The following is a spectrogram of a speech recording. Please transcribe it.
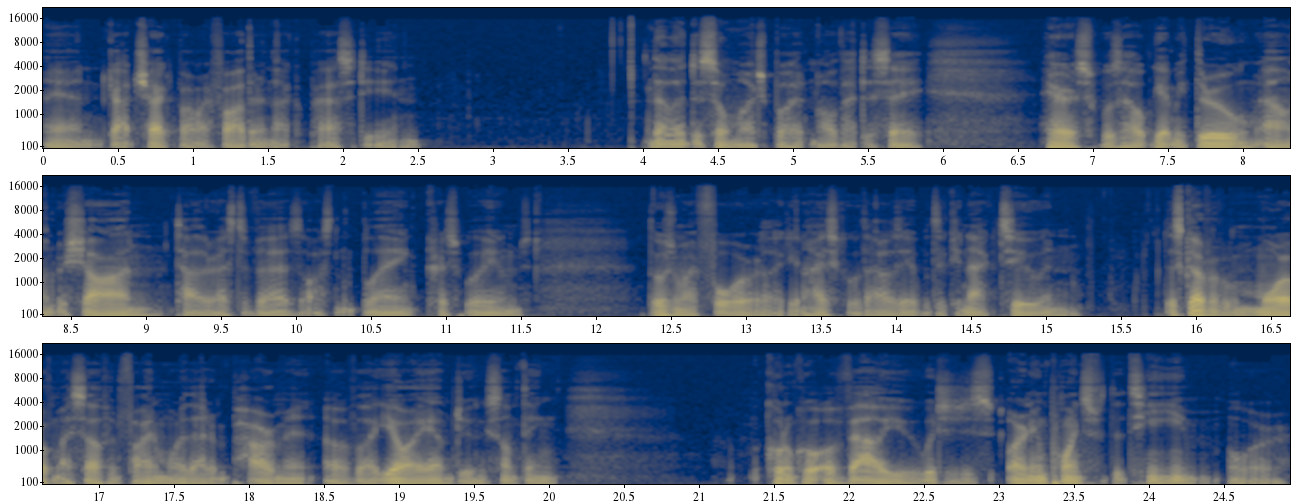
and got checked by my father in that capacity, and that led to so much. But all that to say, Harris was help get me through. Alan Vachon, Tyler Estevez, Austin Blank, Chris Williams. Those were my four, like in high school, that I was able to connect to and discover more of myself and find more of that empowerment of like, yo, I am doing something quote unquote of value, which is earning points for the team or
